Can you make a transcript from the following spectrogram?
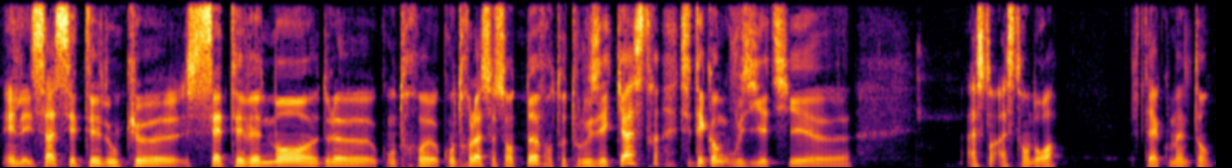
Et ça, c'était donc euh, cet événement de contre, contre la 69, entre Toulouse et Castres. C'était quand que vous y étiez euh, à, cet, à cet endroit? C'était à combien de temps?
